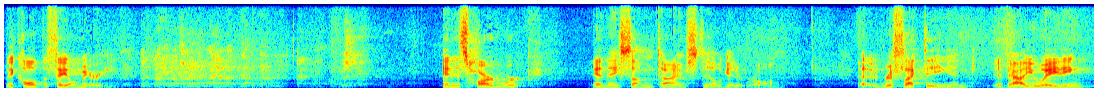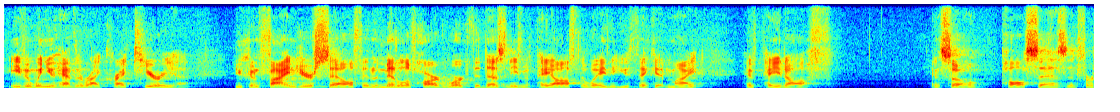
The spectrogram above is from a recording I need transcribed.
They call it the Fail Mary. and it's hard work, and they sometimes still get it wrong. Uh, reflecting and evaluating, even when you have the right criteria, you can find yourself in the middle of hard work that doesn't even pay off the way that you think it might have paid off. And so, Paul says in 1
